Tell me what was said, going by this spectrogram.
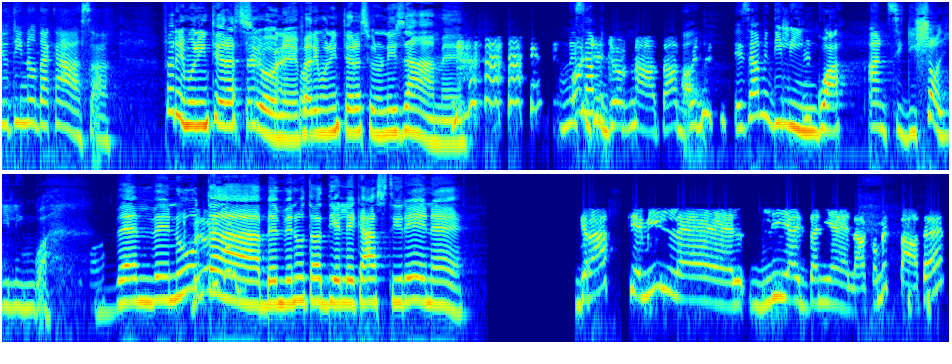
Aiutino da casa. Faremo un'interazione, Perfetto. faremo un'interazione, un esame. Un Oggi esame, è giornata. oh, esame di lingua, anzi di sciogli-lingua. Benvenuta, benvenuta a DL Cast Irene. Grazie mille Lia e Daniela, come state?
